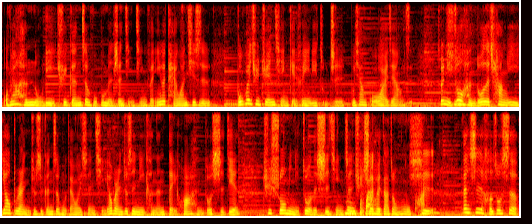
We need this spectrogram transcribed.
我们要很努力去跟政府部门申请经费，因为台湾其实不会去捐钱给非营利组织，不像国外这样子。所以你做很多的倡议，要不然你就是跟政府单位申请，要不然就是你可能得花很多时间去说明你做的事情，争取社会大众募款。是，但是合作社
